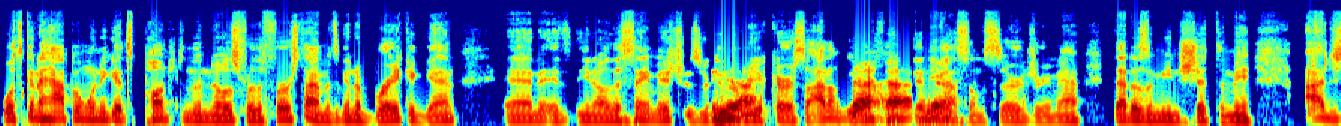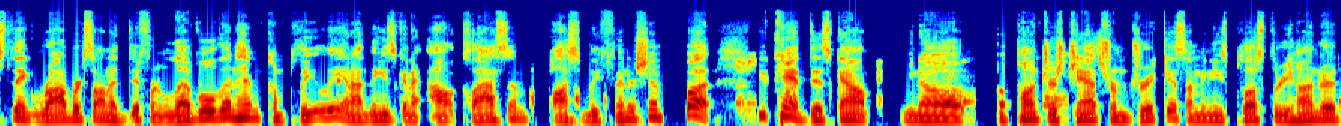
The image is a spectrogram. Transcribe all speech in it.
What's going to happen when he gets punched in the nose for the first time? It's going to break again. And it's, you know, the same issues are going to yeah. reoccur. So I don't give a fuck that he got some surgery, man. That doesn't mean shit to me. I just think Robert's on a different level than him completely. And I think he's going to outclass him, possibly finish him. But you can't discount, you know, a puncher's chance from Dricus. I mean, he's plus 300.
